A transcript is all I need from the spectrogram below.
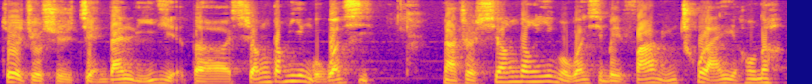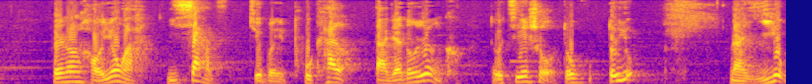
这就是简单理解的相当因果关系。那这相当因果关系被发明出来以后呢，非常好用啊，一下子就被铺开了，大家都认可、都接受、都都用。那一用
